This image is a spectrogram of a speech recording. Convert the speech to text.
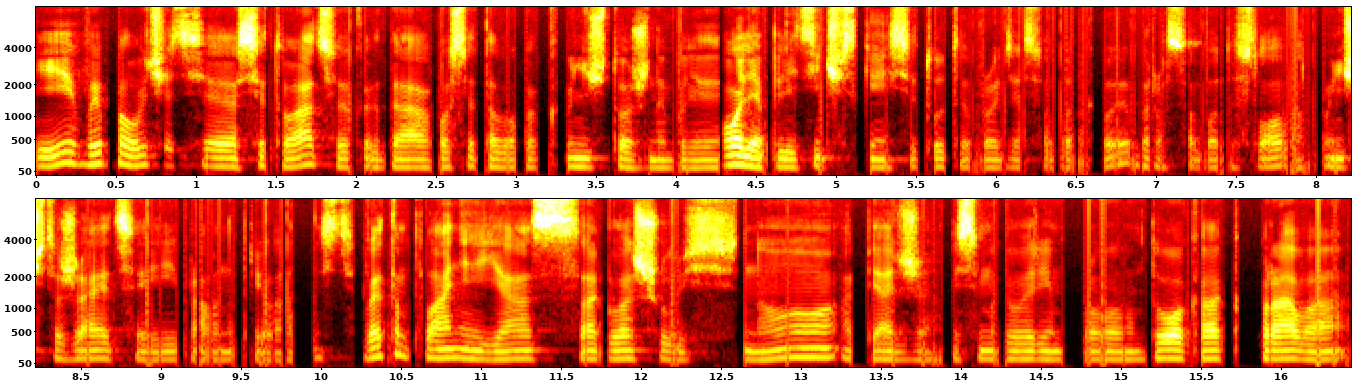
И вы получите ситуацию, когда после того, как уничтожены были более политические институты вроде свободы выбора, свободы слова, уничтожается и право на приватность. В этом плане я соглашусь, но, опять же, если мы говорим про то, как право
